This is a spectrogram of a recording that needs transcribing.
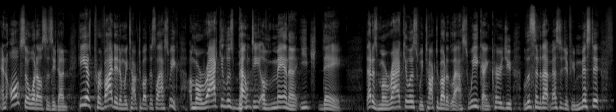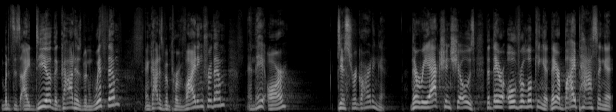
And also, what else has he done? He has provided, and we talked about this last week, a miraculous bounty of manna each day. That is miraculous. We talked about it last week. I encourage you listen to that message if you missed it. But it's this idea that God has been with them and God has been providing for them, and they are disregarding it. Their reaction shows that they are overlooking it. They are bypassing it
